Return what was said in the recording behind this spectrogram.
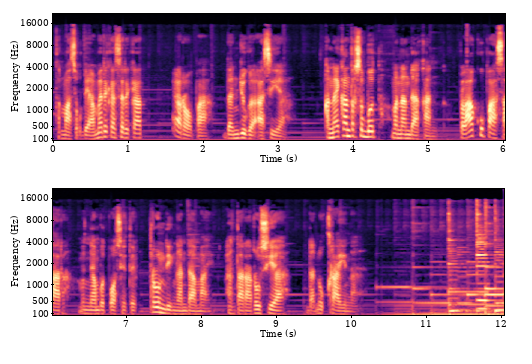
termasuk di Amerika Serikat, Eropa, dan juga Asia. Kenaikan tersebut menandakan pelaku pasar menyambut positif perundingan damai antara Rusia dan Ukraina. thank you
